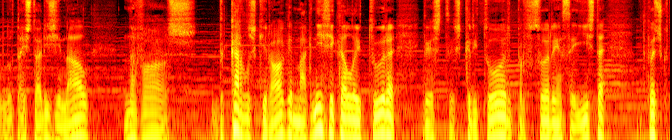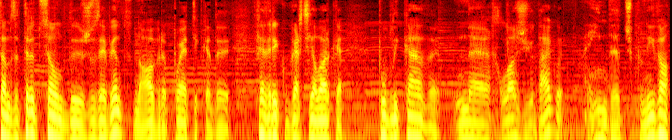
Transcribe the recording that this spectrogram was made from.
no texto original, na voz de Carlos Quiroga, magnífica leitura deste escritor, professor ensaísta. Depois escutamos a tradução de José Bento na obra poética de Federico Garcia Lorca, publicada na Relógio d'Água, ainda disponível.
